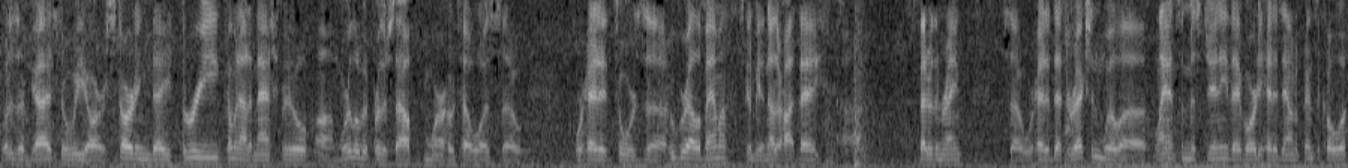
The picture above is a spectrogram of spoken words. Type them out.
What is up, guys? So we are starting day three, coming out of Nashville. Um, we're a little bit further south from where our hotel was, so we're headed towards uh, Hoover, Alabama. It's going to be another hot day, uh, better than rain. So we're headed that direction. We'll uh, Lance and Miss Jenny, they've already headed down to Pensacola.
